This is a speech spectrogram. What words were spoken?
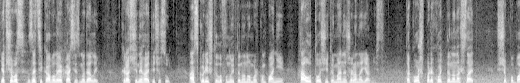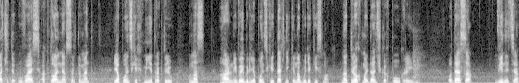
Якщо вас зацікавила якась із моделей, краще не гайте часу, а скоріш телефонуйте на номер компанії та уточнюйте менеджера наявність. Також переходьте на наш сайт, щоб побачити увесь актуальний асортимент японських міні-тракторів. У нас гарний вибір японської техніки на будь-який смак на трьох майданчиках по Україні: Одеса, Вінниця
